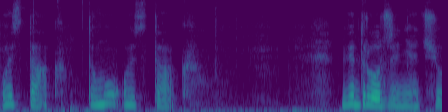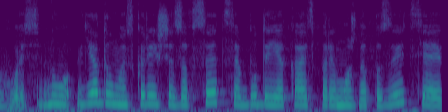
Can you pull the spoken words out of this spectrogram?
ось так. Тому ось так. Відродження чогось. Ну, я думаю, скоріше за все, це буде якась переможна позиція,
